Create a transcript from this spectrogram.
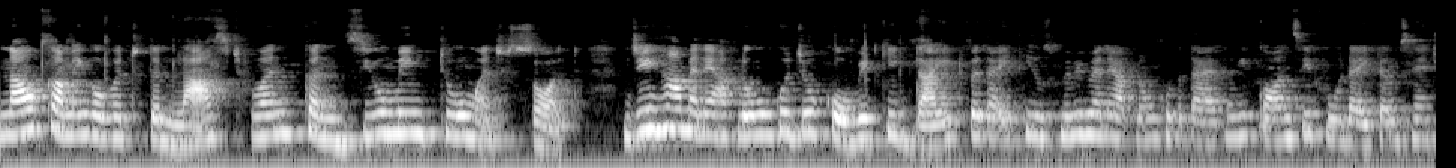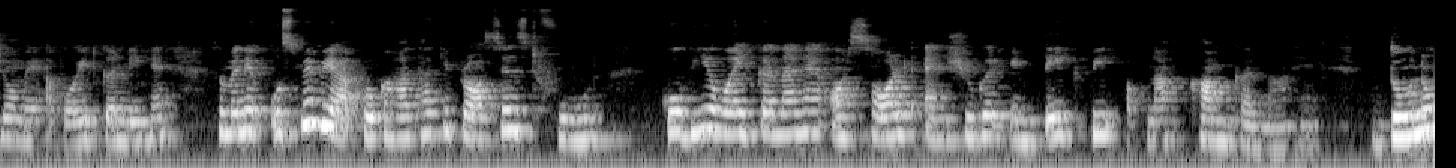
Now coming over to the last one consuming too much salt जी हाँ मैंने आप लोगों को जो कोविड की डाइट बताई थी, उसमें भी मैंने आप लोगों को बताया था कि कौन सी फ़ूड आइटम्स हैं जो हमें अवॉइड करनी है। तो मैंने उसमें भी आपको कहा था कि प्रोसेस्ड फ़ूड को भी अवॉइड करना है और सॉल्ट एंड शुगर इनटेक भी अपना कम करना है। दोनों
